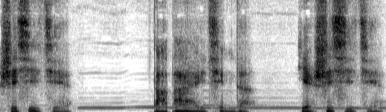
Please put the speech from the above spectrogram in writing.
是细节，打败爱情的也是细节。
